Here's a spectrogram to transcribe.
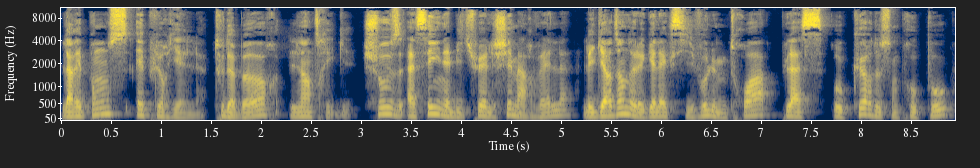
La réponse est plurielle. Tout d'abord, l'intrigue. Chose assez inhabituelle chez Marvel, Les Gardiens de la Galaxie volume 3 place au cœur de son propos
